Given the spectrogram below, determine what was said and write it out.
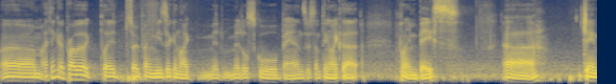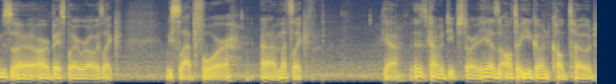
Um, I think I probably like played started playing music in like mid, middle school bands or something like that. Playing bass. Uh, James, uh, our bass player, we're always like, we slap four. Um, that's like, yeah, this is kind of a deep story. He has an alter ego called Toad.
